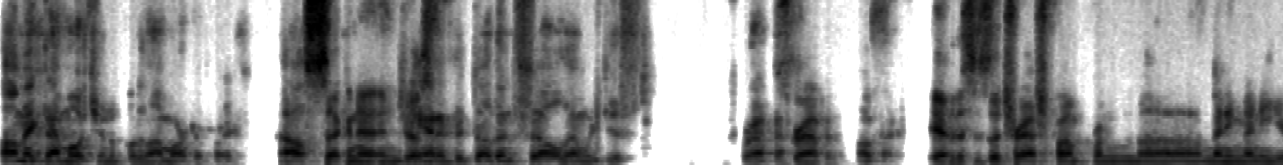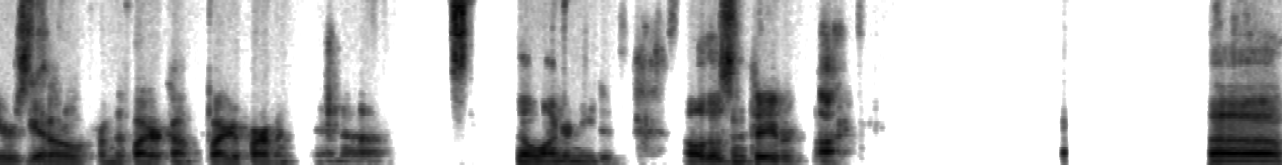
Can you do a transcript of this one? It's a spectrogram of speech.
I'll make that motion to put it on marketplace. I'll second it and just And if it doesn't sell, then we just scrap it. scrap it. Okay, Yeah, this is a trash pump from uh many, many years Yeah. ago from the fire comp, fire department and uh. it's No longer needed. All those in favor? Aye. Uh,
